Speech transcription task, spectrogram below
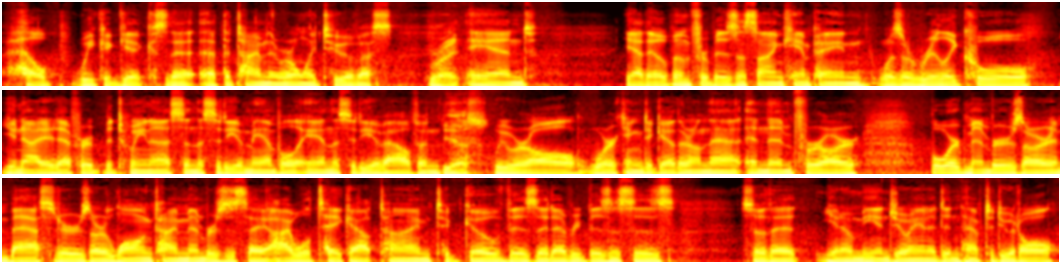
help we could get because at the time there were only two of us. Right. And yeah, the Open for Business Sign campaign was a really cool united effort between us and the city of Manvel and the city of Alvin. Yes. we were all working together on that, and then for our board members, our ambassadors, our longtime members to say, I will take out time to go visit every businesses so that, you know, me and Joanna didn't have to do it all.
